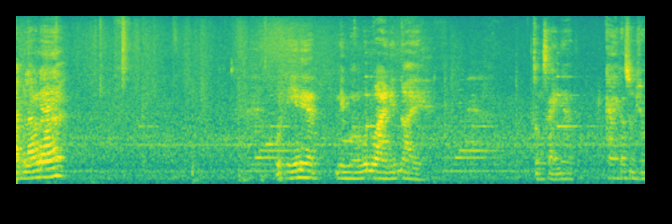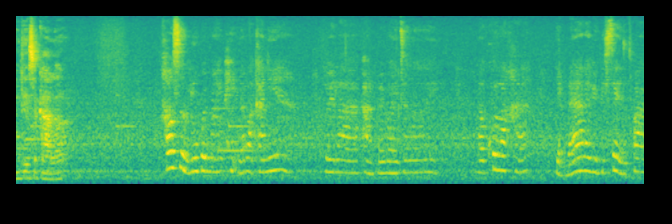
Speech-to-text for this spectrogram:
ับมาแล้วนะ วันนี้เนี่ยในเมืองวุ่นวายนิดหน่อย สงสัยเนี่ยใกล้เข้าสู่ช่วงเทศกาลแล้ว เข้าสู่รูปใบไม้ผลิแล้วเหรอคะเนี่ย เวลาผ่านไปไวจังเลย แล้วคุณล่ะคะ อยากได้อะไรเป็นพิเศษหรือเปล่า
